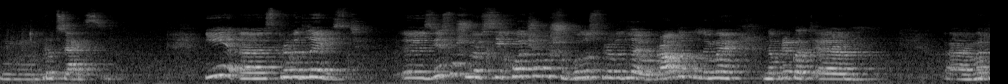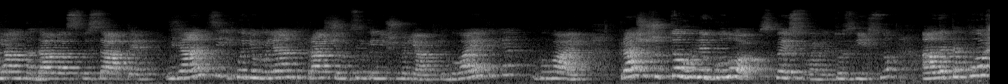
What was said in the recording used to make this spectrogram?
м, процесі. І е, справедливість. Е, Звісно, що ми всі хочемо, щоб було справедливо, правда? Коли ми, наприклад, е, Мар'янка дала списати Улянці, і потім в Улянки краща оцінка, ніж Мар'янки. Буває таке? Буває. Краще, щоб того не було списування, то звісно. Але також,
